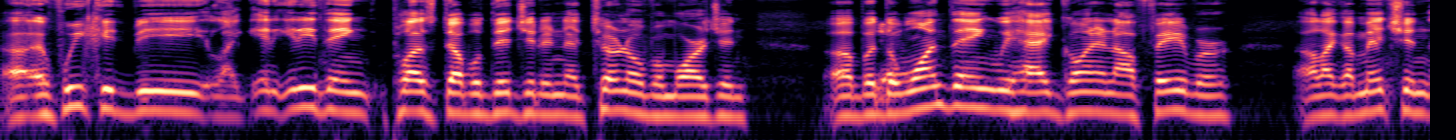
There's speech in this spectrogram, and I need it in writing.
uh, if we could be like anything plus double digit in that turnover margin. but yep. the one thing we had going in our favor, like I mentioned,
